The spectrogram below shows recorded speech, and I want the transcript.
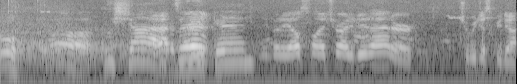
Oh, good shot, That's it. Anybody else want to try to do that, or should we just be done?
